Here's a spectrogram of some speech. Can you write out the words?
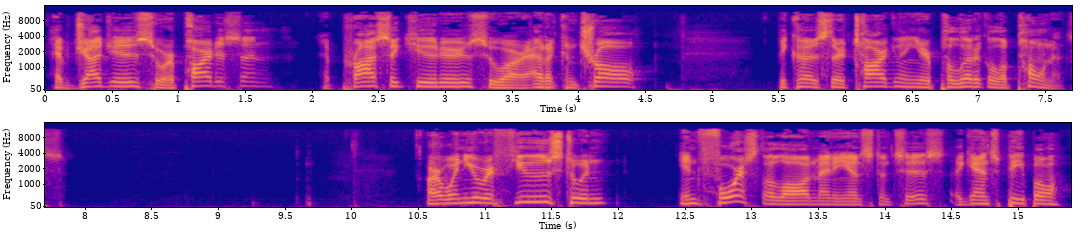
have judges who are partisan, have prosecutors who are out of control, because they're targeting your political opponents. Or when you refuse to in, enforce the law in many instances against people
